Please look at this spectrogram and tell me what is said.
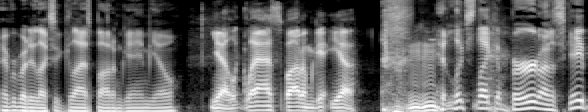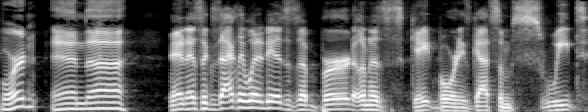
everybody likes a Glass Bottom game, yo. yeah, glass bottom. Ga- yeah, It looks like a bird on a skateboard, and uh, and it's exactly what it is. It's a bird on a skateboard. He's got some sweet.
